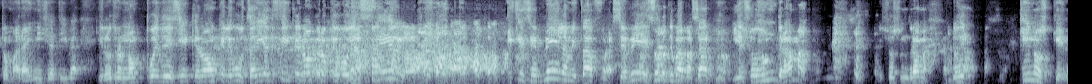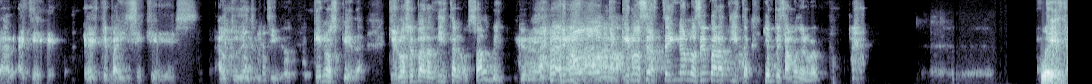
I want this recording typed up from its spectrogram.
Tomará iniciativa y el otro no puede decir que no, aunque le gustaría decir que no, pero ¿qué voy a hacer? es que se ve la metáfora, se ve, eso es lo que va a pasar. Y eso es un drama. Eso es un drama. Entonces, ¿qué nos queda? Este país es que es autodestructivo. ¿Qué nos queda? Que los separatistas nos salven. Que no, voten, que no se abstengan los separatistas. Y empezamos de nuevo. Pues,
